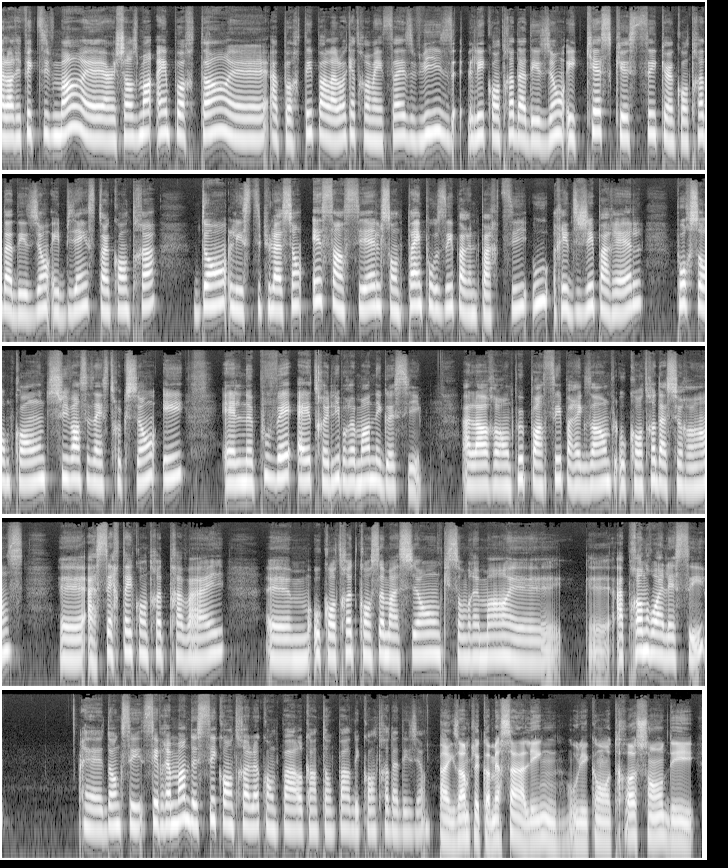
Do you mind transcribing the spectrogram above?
Alors effectivement, euh, un changement important euh, apporté par la loi 96 vise les contrats d'adhésion. Et qu'est-ce que c'est qu'un contrat d'adhésion? Eh bien, c'est un contrat dont les stipulations essentielles sont imposées par une partie ou rédigées par elle pour son compte, suivant ses instructions, et elles ne pouvaient être librement négociées. Alors, on peut penser, par exemple, aux contrats d'assurance, euh, à certains contrats de travail, aux contrats de consommation qui sont vraiment euh, à prendre ou à laisser. Euh, donc, c'est vraiment de ces contrats-là qu'on parle quand on parle des contrats d'adhésion. Par exemple, le commerce en ligne, où les contrats sont des,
